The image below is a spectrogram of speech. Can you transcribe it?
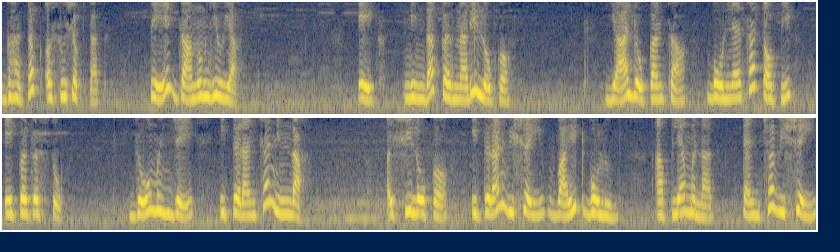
घातक असू शकतात ते जाणून घेऊया. एक निंदा करणारी लोक. या लोकांचा बोलण्याचा टॉपिक एकच असतो. जो म्हणजे इतरांच्या निंदा. अशी लोक इतरांविषयी वाईट बोलून आपल्या मनात त्यांच्याविषयी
